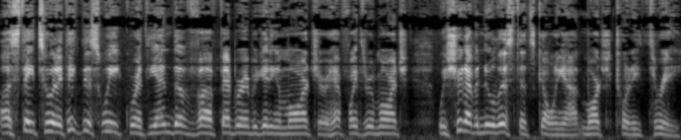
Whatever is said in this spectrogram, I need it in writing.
Uh, stay tuned. I think this week we're at the end of uh, February, beginning of March, or halfway through March. We should have a new list that's going out March 23.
